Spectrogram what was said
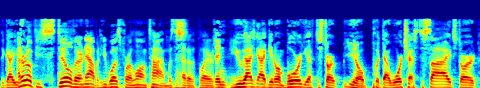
the guy. I don't know if he's still there now, but he was for a long time. Was the head of the players. Then you guys got to get on board. You have to start, you know, put that war chest aside, start,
